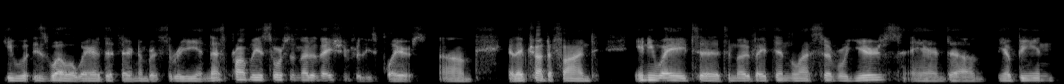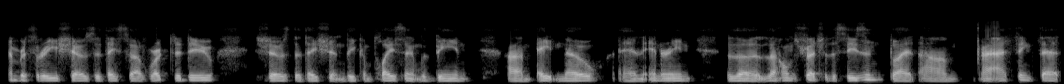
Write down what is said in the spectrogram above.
he w- is well aware that they're number three, and that's probably a source of motivation for these players. Um, and they've tried to find any way to, to motivate them the last several years. And, um, you know, being number three shows that they still have work to do, shows that they shouldn't be complacent with being um, 8 um, 0 and entering the, the home stretch of the season. But um, I think that,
